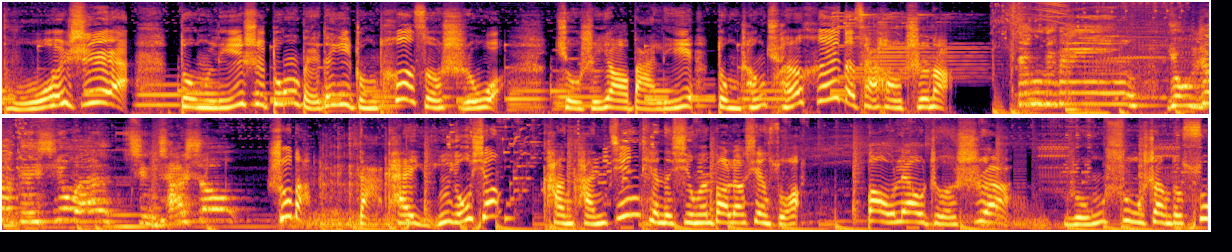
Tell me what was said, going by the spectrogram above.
不是，冻梨是东北的一种特色食物，就是要把梨冻成全黑的才好吃呢。叮叮叮，有热点新闻，请查收。收到，打开语音邮箱，看看今天的新闻爆料线索。爆料者是榕树上的松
